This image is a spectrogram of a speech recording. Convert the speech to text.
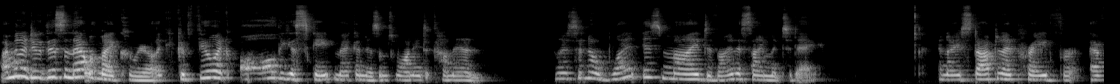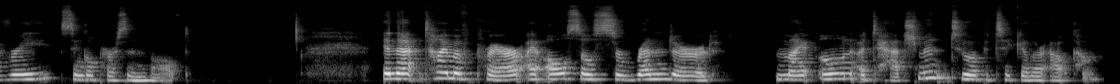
I'm going to do this and that with my career. Like, it could feel like all the escape mechanisms wanting to come in. And I said, No, what is my divine assignment today? And I stopped and I prayed for every single person involved. In that time of prayer, I also surrendered my own attachment to a particular outcome.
